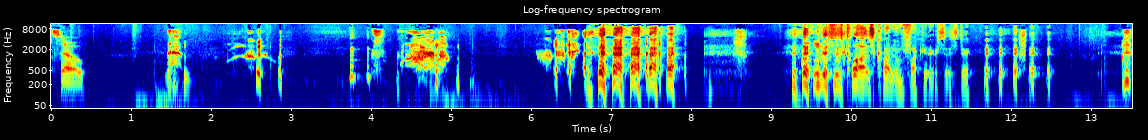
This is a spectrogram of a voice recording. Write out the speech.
so Mrs. Claus caught him fucking her sister.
